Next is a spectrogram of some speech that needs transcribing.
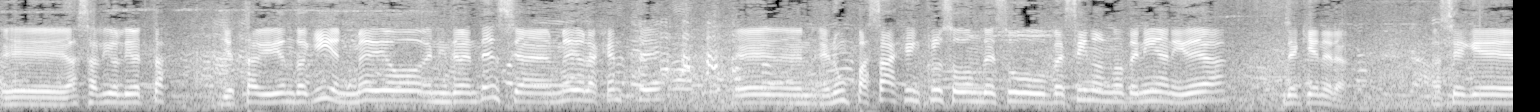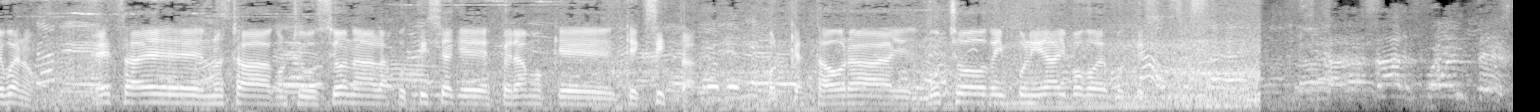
eh, ha salido en libertad y está viviendo aquí en medio, en Independencia, en medio de la gente, en, un pasaje incluso donde sus vecinos no tenían idea de quién era. Así que bueno, esta es nuestra contribución a la justicia que esperamos que, que exista, porque hasta ahora hay mucho de impunidad y poco de justicia. Salazar Fuentes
